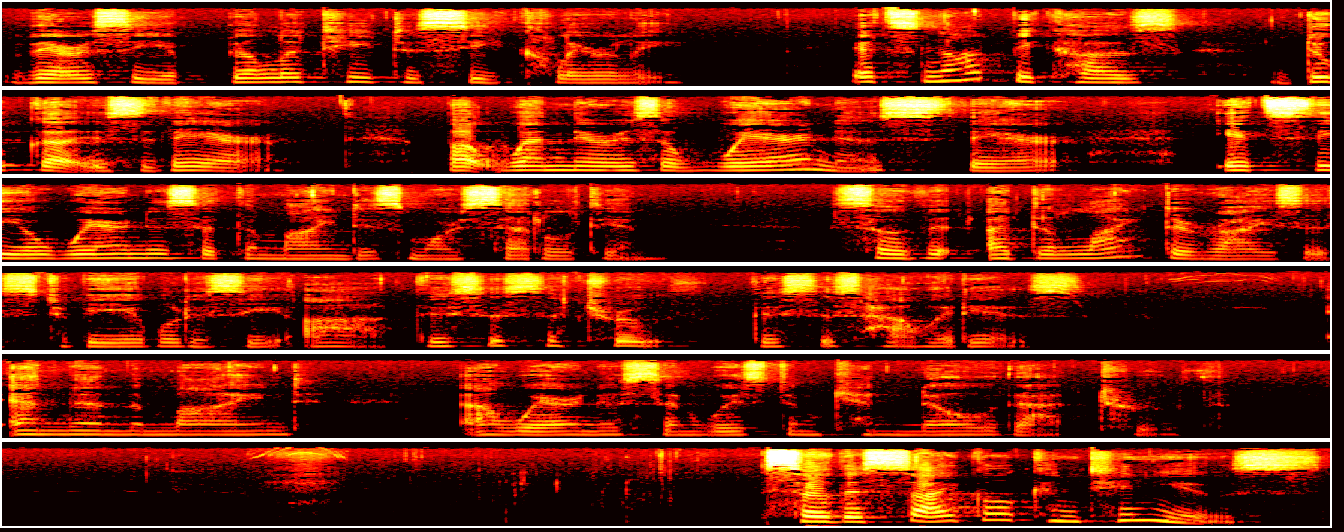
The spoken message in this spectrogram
there's the ability to see clearly. It's not because dukkha is there. But when there is awareness there, it's the awareness that the mind is more settled in. So that a delight arises to be able to see, ah, this is the truth, this is how it is. And then the mind, awareness, and wisdom can know that truth. So the cycle continues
